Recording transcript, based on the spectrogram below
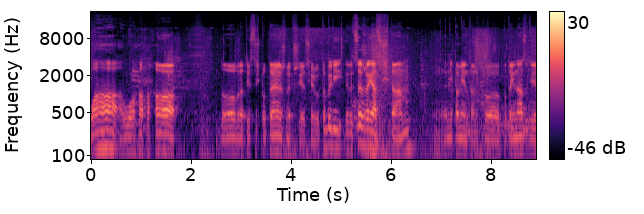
Ła, ła, Dobra, ty jesteś potężny przyjacielu. To byli rycerze jacyś tam. Nie pamiętam, po, po tej nazwie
